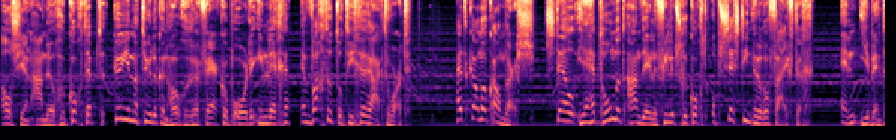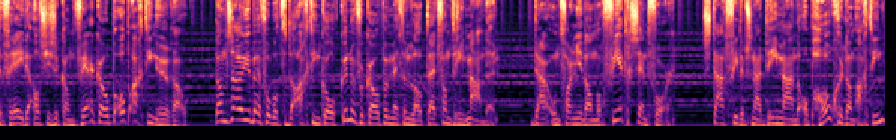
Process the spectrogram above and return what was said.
Als je een aandeel gekocht hebt, kun je natuurlijk een hogere verkooporder inleggen en wachten tot die geraakt wordt. Het kan ook anders. Stel, je hebt 100 aandelen Philips gekocht op 16,50 euro. En je bent tevreden als je ze kan verkopen op 18 euro. Dan zou je bijvoorbeeld de 18 call kunnen verkopen met een looptijd van 3 maanden. Daar ontvang je dan nog 40 cent voor. Staat Philips na 3 maanden op hoger dan 18,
